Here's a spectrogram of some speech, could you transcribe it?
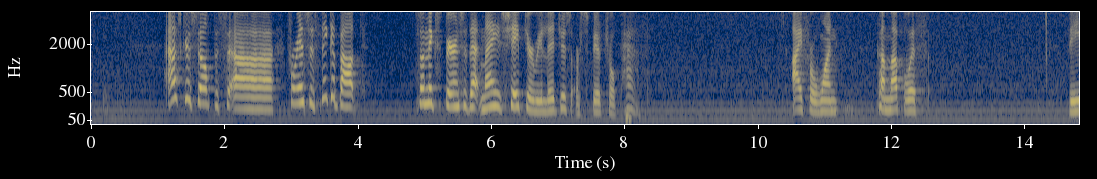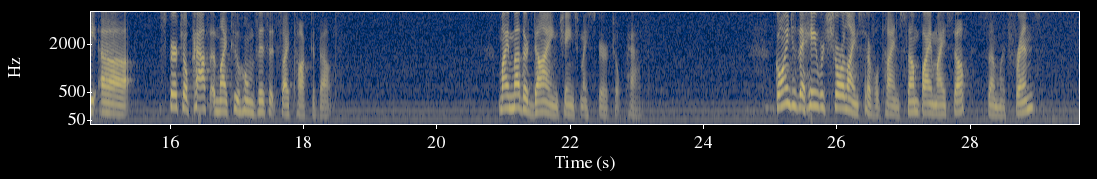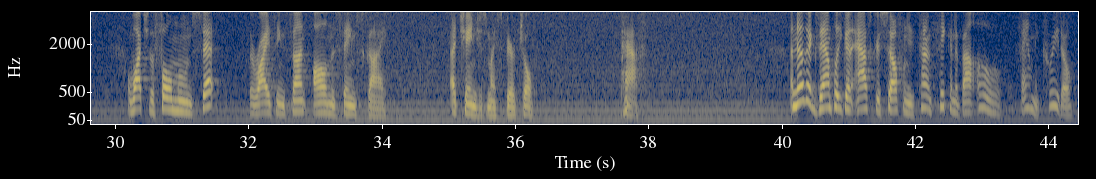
Ask yourself, to, uh, for instance, think about some experiences that may have shaped your religious or spiritual path. I, for one, come up with the uh, spiritual path of my two home visits I talked about. My mother dying changed my spiritual path. Going to the Hayward shoreline several times, some by myself, some with friends. I Watch the full moon set, the rising sun, all in the same sky. That changes my spiritual path. Another example you can ask yourself when you're kind of thinking about, oh, family credo,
